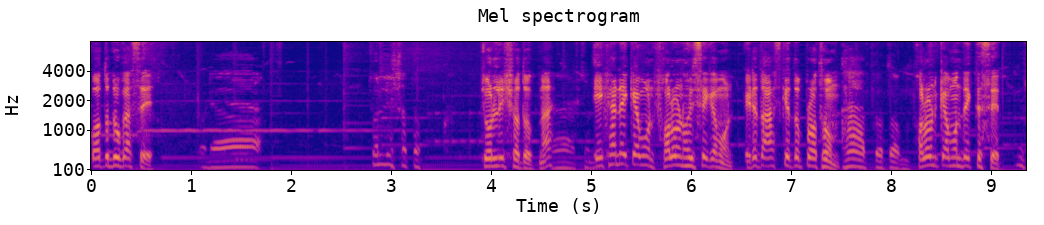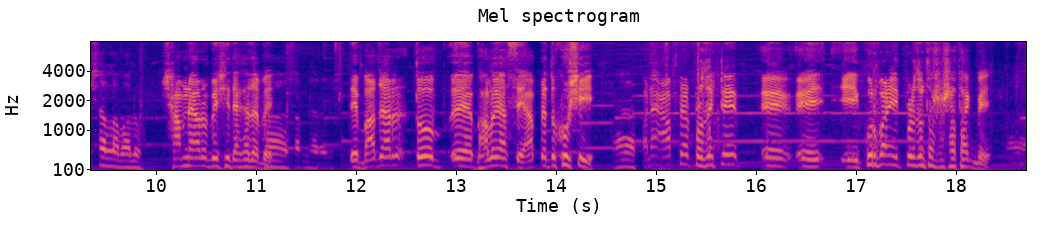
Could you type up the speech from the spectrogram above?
কতটুক আছে? ওটা চল্লিশ শতক। চল্লিশ শতক না? হ্যাঁ। এখানে কেমন? ফলন হয়েছে কেমন? এটা তো আজকে তো প্রথম। হ্যাঁ প্রথম। ফলন কেমন দেখতেছেন? ইনশাল্লাহ ভালো। সামনে আরও বেশি দেখা যাবে। হ্যাঁ সামনে আরও বেশি। তে বাজার তো এ, ভালোই আছে। আপনি তো খুশি। হ্যাঁ। মানে আপনার প্রজেক্টে কুরবানি ঈদ পর্যন্ত শশা থাকবে। হ্যাঁ,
